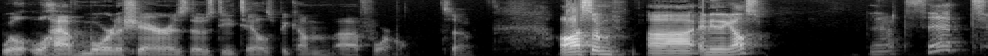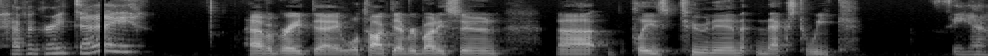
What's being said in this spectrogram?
we'll we'll have more to share as those details become uh, formal. So awesome. Uh, anything else? That's it. Have a great day. Have a great day. We'll talk to everybody soon. Uh, please tune in next week. See ya.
